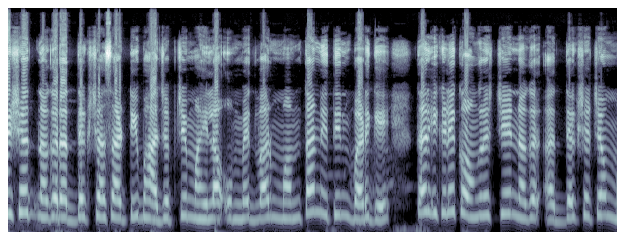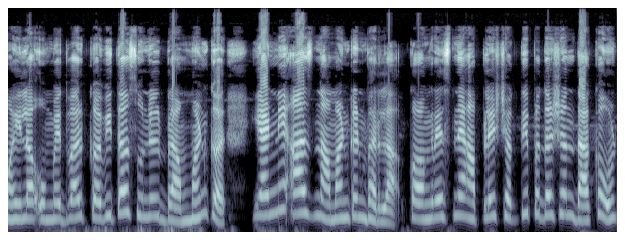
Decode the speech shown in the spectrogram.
परिषद नगर अध्यक्षासाठी भाजपचे महिला उमेदवार ममता नितीन बडगे तर इकडे काँग्रेसचे नगर अध्यक्षाच्या महिला उमेदवार कविता सुनील ब्राह्मणकर यांनी आज नामांकन भरला. काँग्रेसने आपले शक्ती प्रदर्शन दाखवून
